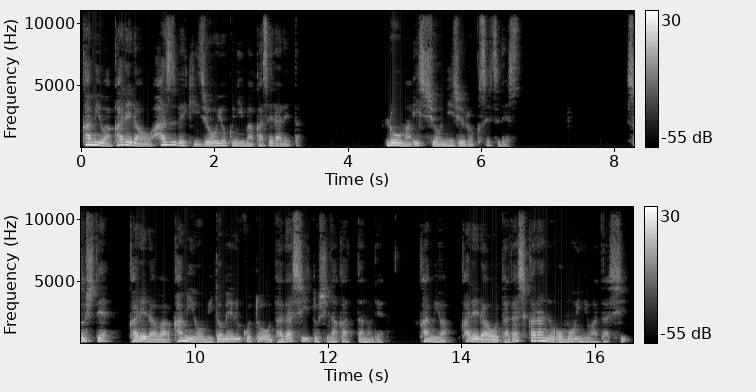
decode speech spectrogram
神は彼らを恥ずべき情欲に任せられた。ローマ一章26節です。そして彼らは神を認めることを正しいとしなかったので、神は彼らを正しからぬ思いに渡し、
